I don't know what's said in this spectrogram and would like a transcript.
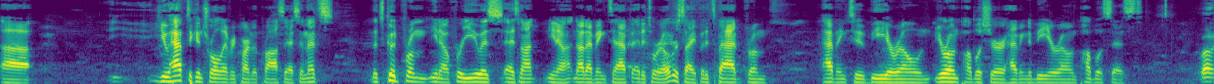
uh, you have to control every part of the process, and that's that's good from you know for you as as not you know not having to have editorial oversight, but it's bad from having to be your own your own publisher, having to be your own publicist. Well,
